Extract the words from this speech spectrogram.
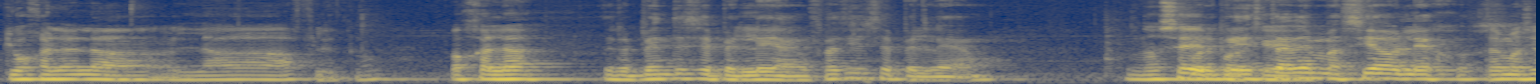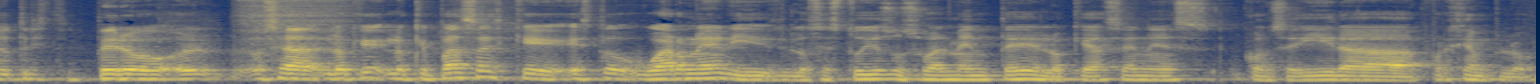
Que ojalá la, la Affleck, ¿no? Ojalá. De repente se pelean, fácil se pelean. No sé. porque porque- está demasiado lejos. Está demasiado triste. Pero, eh, o sea, lo que, lo que pasa es que esto, Warner y los estudios usualmente lo que hacen es conseguir a, por ejemplo,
